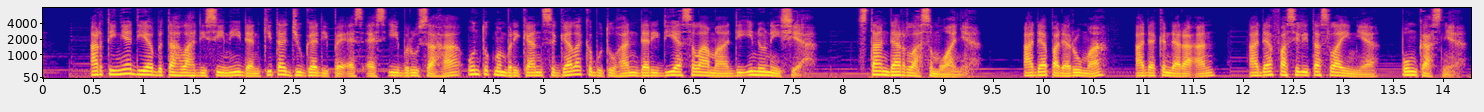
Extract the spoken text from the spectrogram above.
Artinya dia betahlah di sini dan kita juga di PSSI berusaha untuk memberikan segala kebutuhan dari dia selama di Indonesia. Standarlah semuanya. Ada pada rumah, ada kendaraan, ada fasilitas lainnya, pungkasnya.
